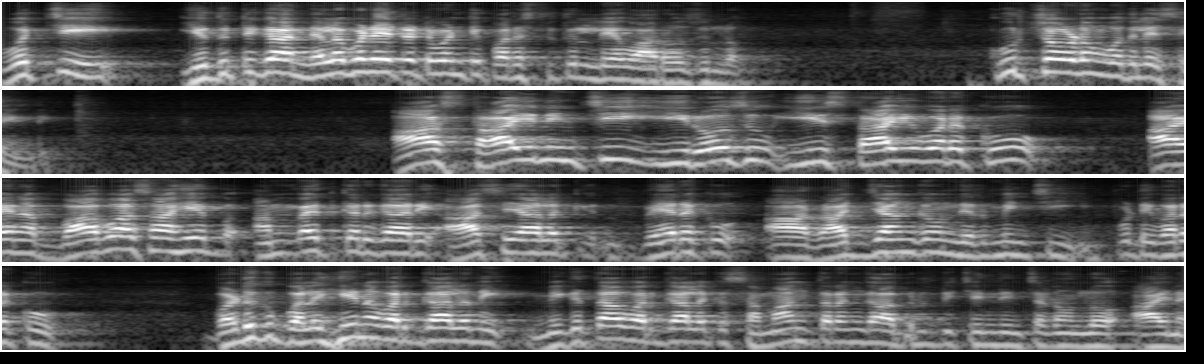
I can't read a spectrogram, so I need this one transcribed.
వచ్చి ఎదుటిగా నిలబడేటటువంటి పరిస్థితులు లేవు ఆ రోజుల్లో. కూర్చోవడం వదిలేసేయండి. ఆ స్థాయి నుంచి ఈరోజు ఈ స్థాయి వరకు ఆయన బాబాసాహెబ్ అంబేద్కర్ గారి ఆశయాల మేరకు ఆ రాజ్యాంగం నిర్మించి ఇప్పటి వరకు బడుగు బలహీన వర్గాలని మిగతా వర్గాలకు సమాంతరంగా అభివృద్ధి చెందించడంలో ఆయన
